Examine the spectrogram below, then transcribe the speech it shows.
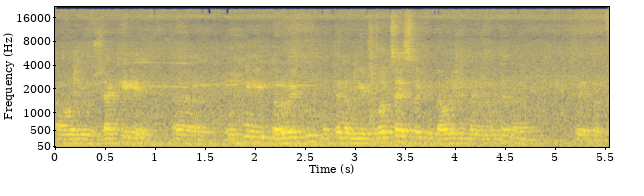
ಆ ಒಂದು ಶಾಖೆಗೆ ಓಪನಿಂಗಿಗೆ ಬರಬೇಕು, ಮತ್ತು ನಮಗೆ ಪ್ರೋತ್ಸಾಹಿಸಬೇಕು ದಾವಣಗೆರೆ ಅಂತ ನಾನು ಕೇಳ್ಕೊಳ್ತೀನಿ.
